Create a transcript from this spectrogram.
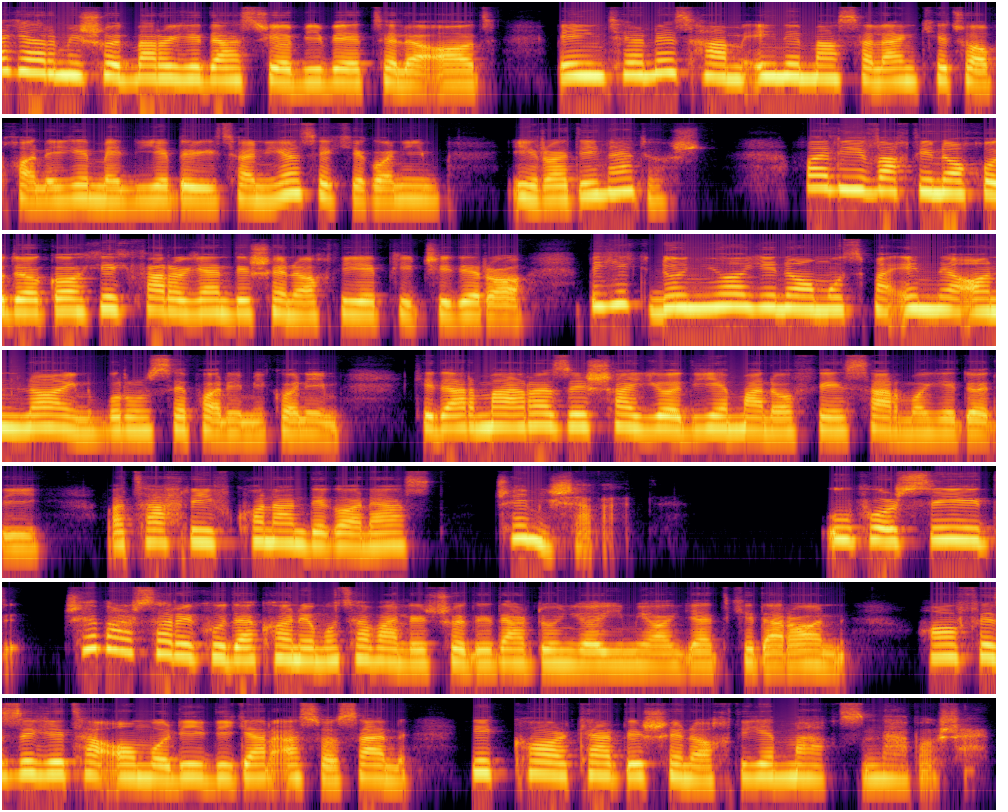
اگر می‌شد برای دستیابی به اطلاعات به اینترنت هم عین مثلا کتابخانه ملی بریتانیا تکیه کنیم ایرادی نداشت. ولی وقتی ناخداگاه یک فرایند شناختی پیچیده را به یک دنیای نامطمئن آنلاین برون سپاری می کنیم که در معرض شیادی منافع سرمایه داری و تحریف کنندگان است چه می شود؟ او پرسید چه بر سر کودکان متولد شده در دنیایی می آید که در آن حافظه تعاملی دیگر اساساً یک کارکرد شناختی مغز نباشد.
